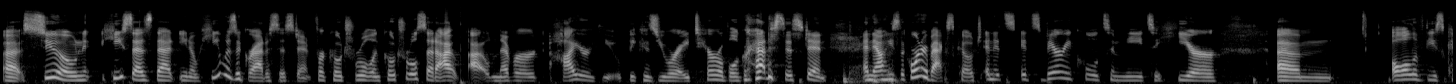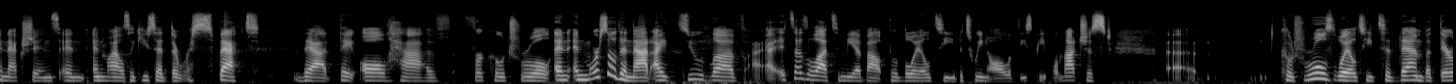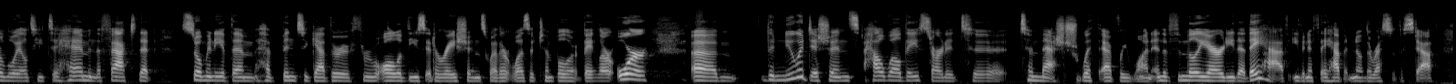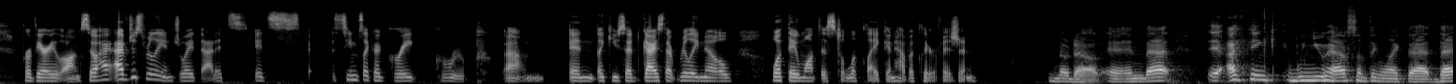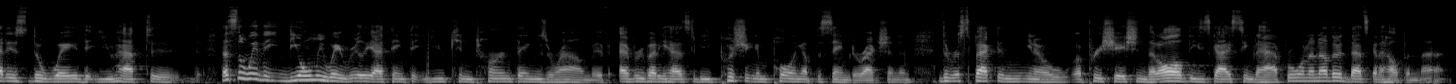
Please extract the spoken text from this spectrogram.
uh, soon. He says that you know he was a grad assistant for Coach Rhule and Coach Rhule said, I, "I'll never hire you because you were a terrible grad assistant." And now he's the cornerbacks coach, and it's it's very cool to me to hear um, all of these connections and and Miles, like you said, the respect that they all have for Coach Rhule, And and more so than that, I do love. It says a lot to me about the loyalty between all of these people, not just. Uh, Coach Rhule's loyalty to them, but their loyalty to him, and the fact that so many of them have been together through all of these iterations, whether it was a Temple or Baylor, or um, the new additions, how well they started to to mesh with everyone, and the familiarity that they have, even if they haven't known the rest of the staff for very long. So I, have just really enjoyed that. It's it's seems like a great group. Um, and like you said, guys that really know what they want this to look like and have a clear vision. No doubt. And that, eh, I think when you have something like that, that is the way that you have to. That's the way that the only way, really, I think that you can turn things around. If everybody has to be pushing and pulling up the same direction, and the respect and you know appreciation that all of these guys seem to have for one another, that's going to help in that.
